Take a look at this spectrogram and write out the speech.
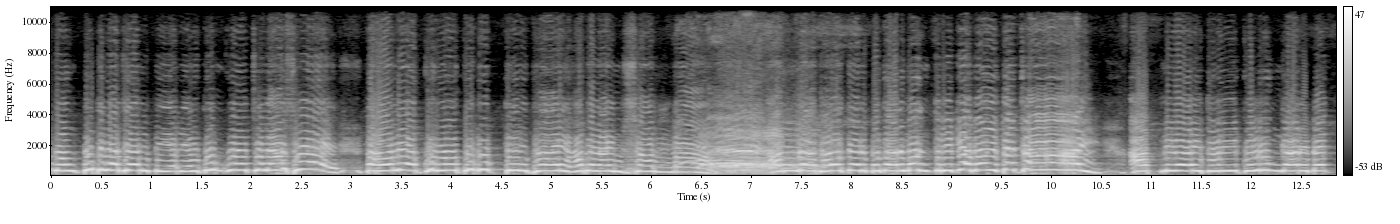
এবং প্রতিবাদের বিয়ে এরকম করে চলে আসে, তাহলে কোনো কুটুক্তির ঠাই হবে না ইনশাল্লাহ আমরা ভারতের প্রধানমন্ত্রীকে বলতে চাই, আপনি ওই দুই কুলুঙ্গার ব্যক্তিকে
